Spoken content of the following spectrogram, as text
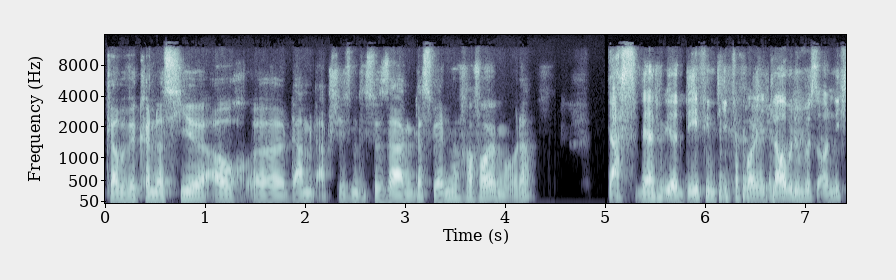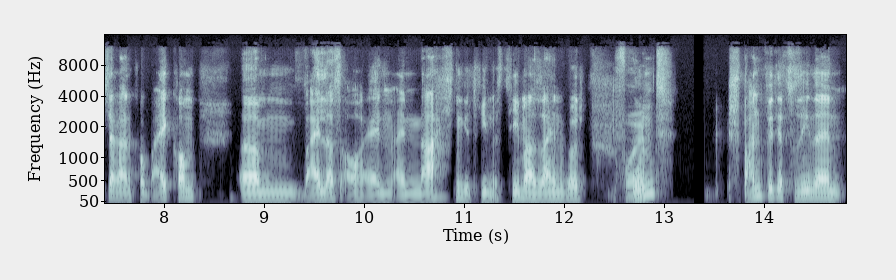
glaube, wir können das hier auch äh, damit abschließen, dass wir sagen, das werden wir verfolgen, oder? Das werden wir definitiv verfolgen. Ich glaube, du wirst auch nicht daran vorbeikommen, ähm, weil das auch ein, ein nachrichtengetriebenes Thema sein wird. Voll. Und spannend wird jetzt zu sehen sein,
